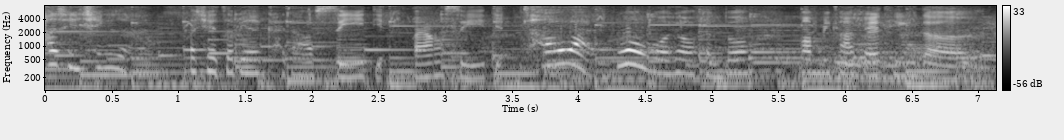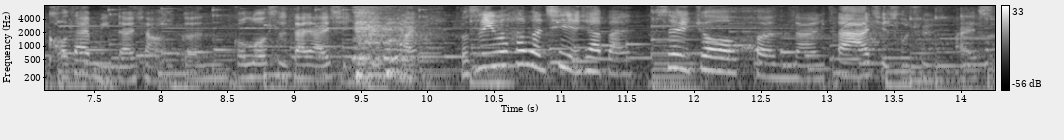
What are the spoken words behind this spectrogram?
超级亲人，而且这边开到十一点，晚上十一点，超晚。因为我有很多猫咪咖啡厅的口袋名单，想跟工作室大家一起去拍，可是因为他们七点下班，所以就很难大家一起出去拍摄，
